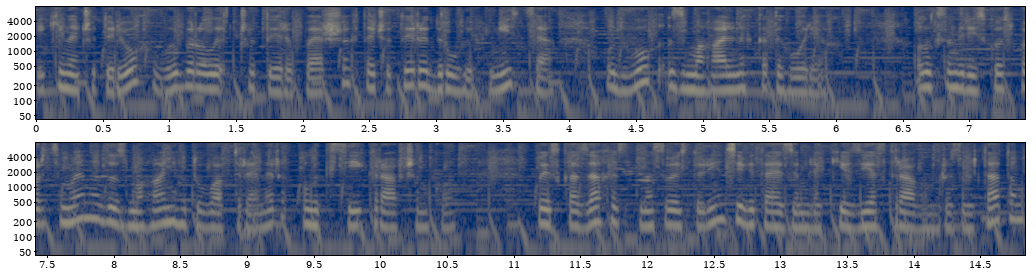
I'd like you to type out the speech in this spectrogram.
які на чотирьох вибороли чотири перших та чотири других місця у двох змагальних категоріях. Олександрійського спортсмена до змагань готував тренер Олексій Кравченко. ПСК Захист на своїй сторінці вітає земляків з яскравим результатом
